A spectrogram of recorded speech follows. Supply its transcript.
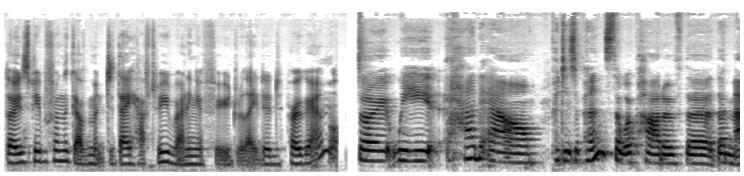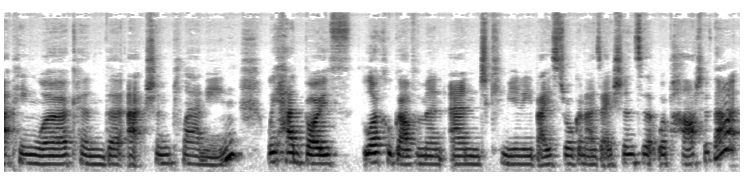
Those people from the government, did they have to be running a food related program? So we had our participants that were part of the, the mapping work and the action planning. We had both local government and community based organisations that were part of that.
